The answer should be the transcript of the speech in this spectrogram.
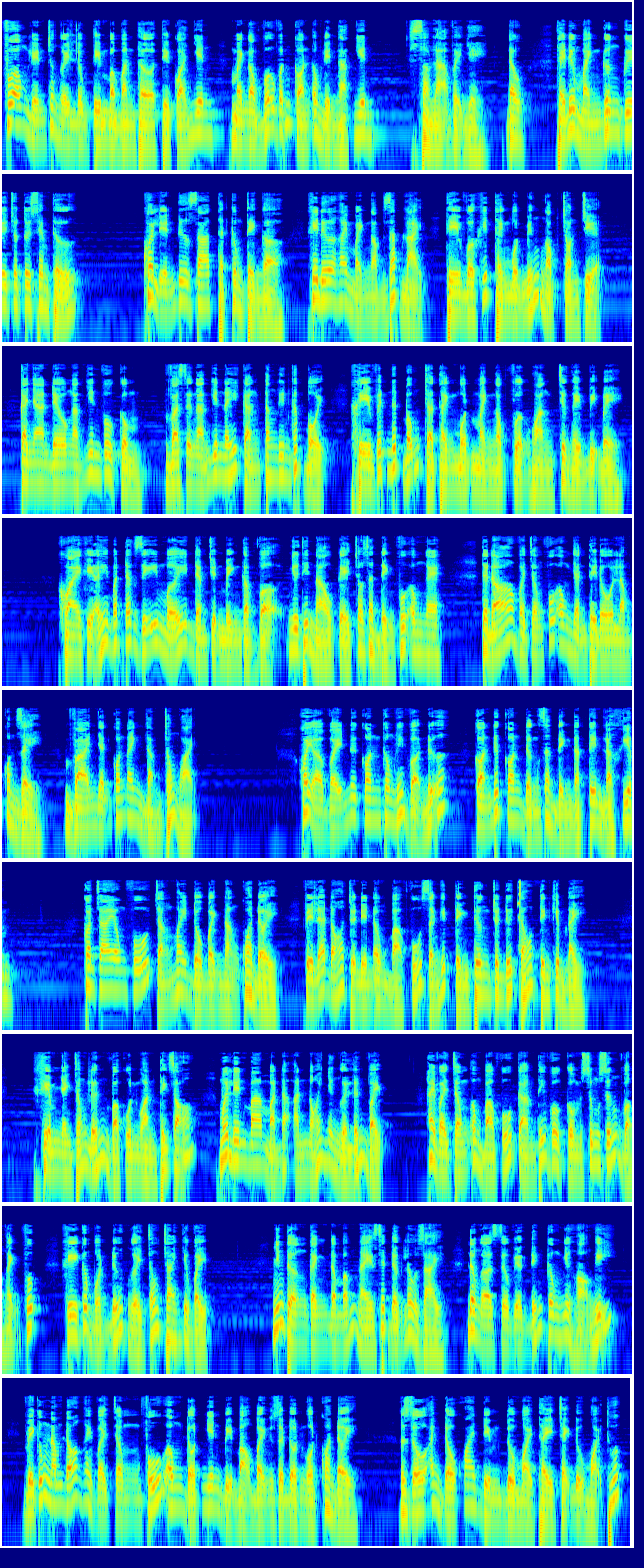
Phu ông liền cho người lục tìm ở bàn thờ thì quả nhiên mảnh ngọc vỡ vẫn còn, ông liền ngạc nhiên. Sao lạ vậy nhỉ? Đâu, thầy đưa mảnh gương kia cho tôi xem thử. Khoai liền đưa ra thật không thể ngờ, khi đưa hai mảnh ngọc giáp lại thì vừa khít thành một miếng ngọc tròn trịa. Cả nhà đều ngạc nhiên vô cùng và sự ngạc nhiên ấy càng tăng lên gấp bội khi vết nứt bỗng trở thành một mảnh ngọc phượng hoàng chưa hề bị bể. Khoai khi ấy bất đắc dĩ mới đem chuyện mình gặp vợ như thế nào kể cho gia đình phú ông nghe từ đó vợ chồng phú ông nhận thầy đồ làm con rể và nhận con anh làm cháu ngoại. Khoai ở vậy nuôi con không lấy vợ nữa, còn đứa con đừng gia đình đặt tên là khiêm. Con trai ông phú chẳng may đổ bệnh nặng qua đời, vì lẽ đó cho nên ông bà phú dành hết tình thương cho đứa cháu tên khiêm này. Khiêm nhanh chóng lớn và khôn ngoan thấy rõ, mới lên ba mà đã ăn nói như người lớn vậy hai vợ chồng ông bà phú cảm thấy vô cùng sung sướng và hạnh phúc khi có một đứa người cháu trai như vậy. Những tưởng cảnh đầm ấm này sẽ được lâu dài, đâu ngờ sự việc đến công như họ nghĩ. Vì cũng năm đó ngay vợ chồng phú ông đột nhiên bị bạo bệnh rồi đột ngột qua đời. Dù anh đầu khoai tìm đủ mọi thầy chạy đủ mọi thuốc,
